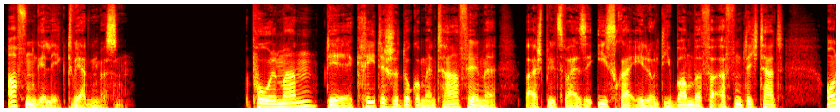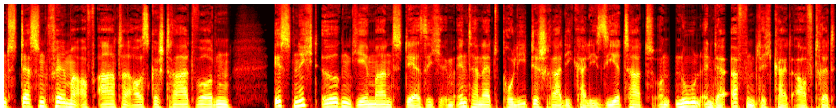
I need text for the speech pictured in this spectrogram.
offengelegt werden müssen. Pohlmann, der kritische Dokumentarfilme, beispielsweise Israel und die Bombe, veröffentlicht hat und dessen Filme auf Arte ausgestrahlt wurden, ist nicht irgendjemand, der sich im Internet politisch radikalisiert hat und nun in der Öffentlichkeit auftritt,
